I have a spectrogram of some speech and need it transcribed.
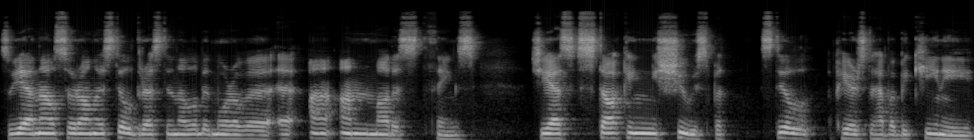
So yeah, now Sorano is still dressed in a little bit more of a, a, unmodest things. She has stocking shoes, but still appears to have a bikini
